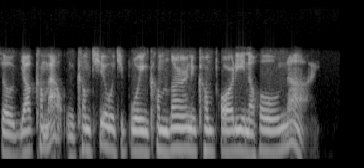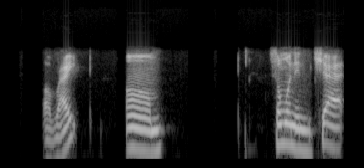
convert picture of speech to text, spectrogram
so y'all come out and come chill with your boy and come learn and come party in the whole nine. All right. Um someone in the chat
